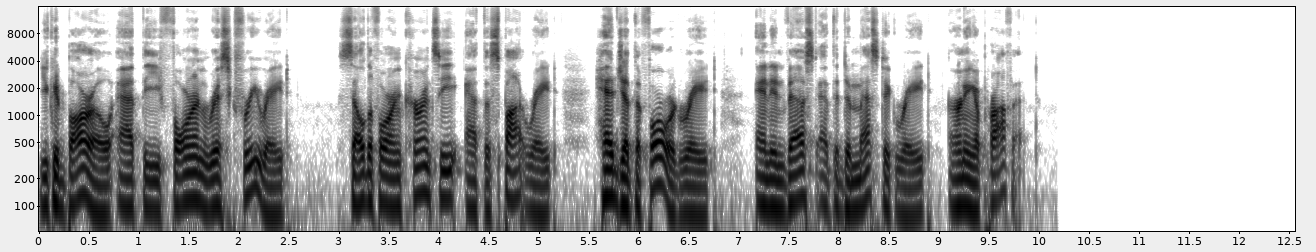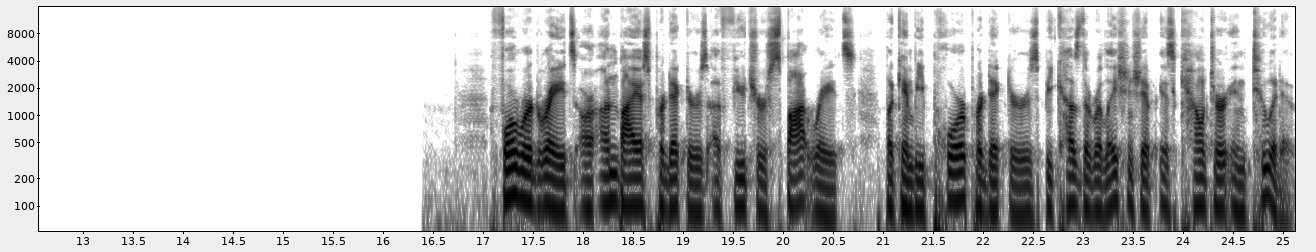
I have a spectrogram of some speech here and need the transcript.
You could borrow at the foreign risk free rate, sell the foreign currency at the spot rate, hedge at the forward rate, and invest at the domestic rate, earning a profit. Forward rates are unbiased predictors of future spot rates, but can be poor predictors because the relationship is counterintuitive.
